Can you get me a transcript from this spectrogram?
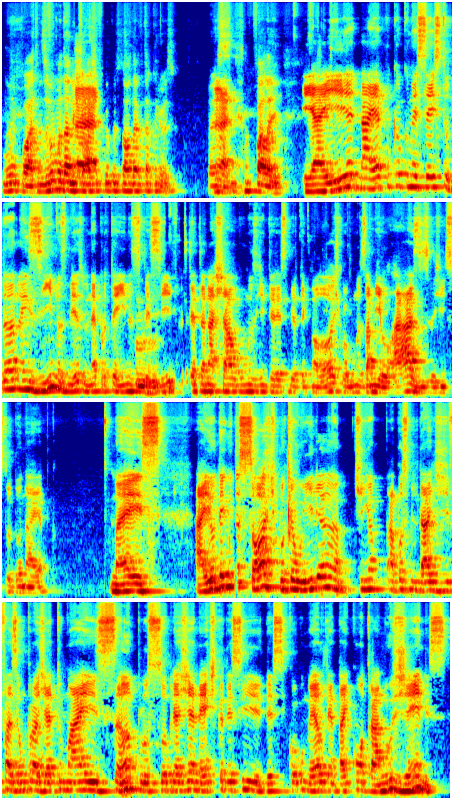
Não importa, mas eu vou mandar no chat é. porque o pessoal deve estar curioso. Mas é. fala aí. E aí, na época, eu comecei estudando enzimas mesmo, né, proteínas uhum. específicas, tentando achar algumas de interesse biotecnológico, algumas amilases a gente estudou na época. Mas aí eu dei muita sorte, porque o William tinha a possibilidade de fazer um projeto mais amplo sobre a genética desse, desse cogumelo, tentar encontrar nos genes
